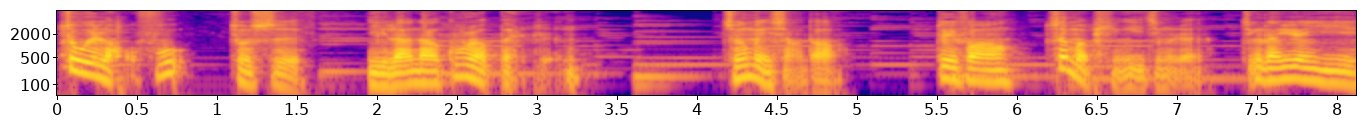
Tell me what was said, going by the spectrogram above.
这位老夫就是伊拉娜·古尔本人。真没想到，对方这么平易近人，竟然愿意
